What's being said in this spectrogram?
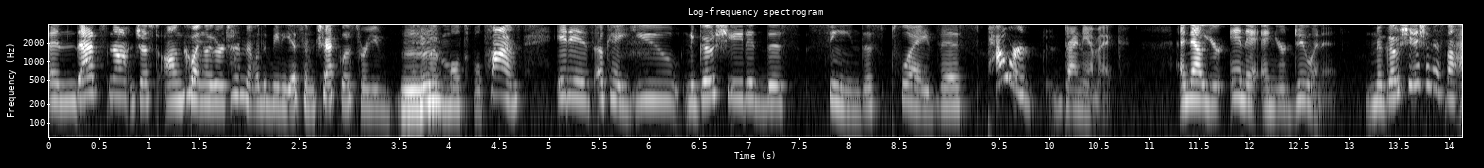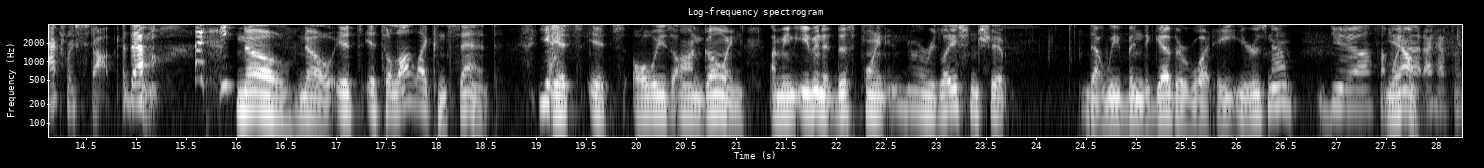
and that's not just ongoing like we were talking about with the BDSM checklist where you do it mm-hmm. multiple times. It is okay, you negotiated this scene, this play, this power dynamic, and now you're in it and you're doing it. Negotiation has not actually stopped at that point. No, no, it's it's a lot like consent. Yes. It's it's always ongoing. I mean, even at this point in our relationship that we've been together, what, eight years now? yeah, something Yeah. like that. I'd have to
